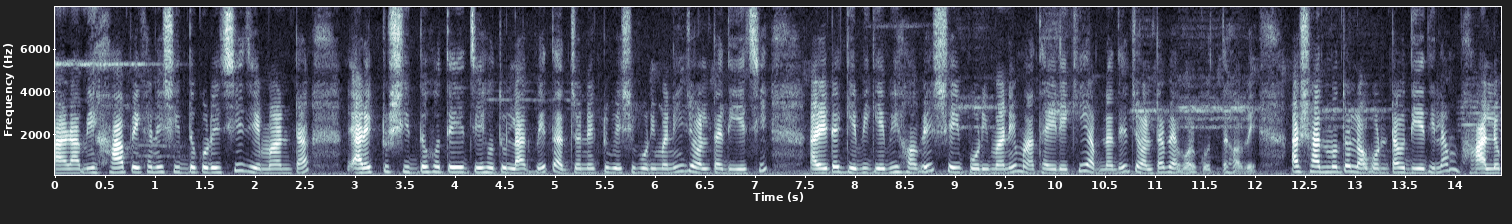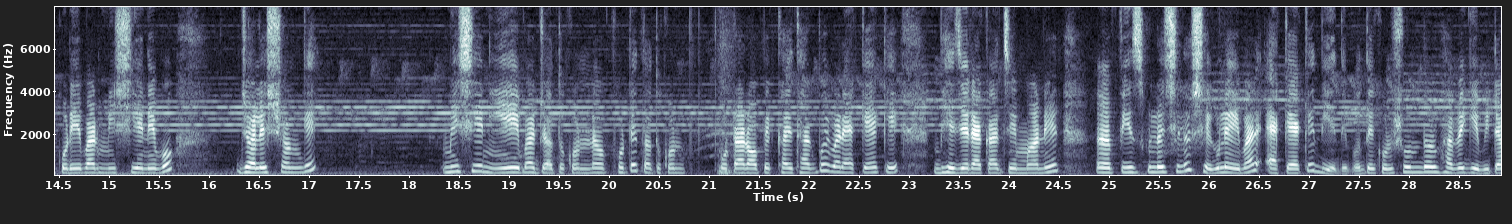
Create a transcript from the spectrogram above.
আর আমি হাফ এখানে সিদ্ধ করেছি যে মানটা। আরেকটু সিদ্ধ হতে যেহেতু লাগবে, তার জন্য একটু বেশি পরিমাণেই জলটা দিয়েছি। আর এটা গেবি গেবি হবে, সেই পরিমাণে মাথায় রেখেই আপনাদের জলটা ব্যবহার করতে হবে। আর স্বাদ মতো লবণটাও দিয়ে দিলাম। ভালো করে এবার মিশিয়ে নেব জলের সঙ্গে। মিশিয়ে নিয়ে এবার যতক্ষণ না ফোটে ততক্ষণ ফোটার অপেক্ষায় থাকব। এবার একে একে ভেজে রাখা যে মানের পিসগুলো ছিল সেগুলো এবার একে একে দিয়ে দেব। দেখুন সুন্দরভাবে গ্রেভিটা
